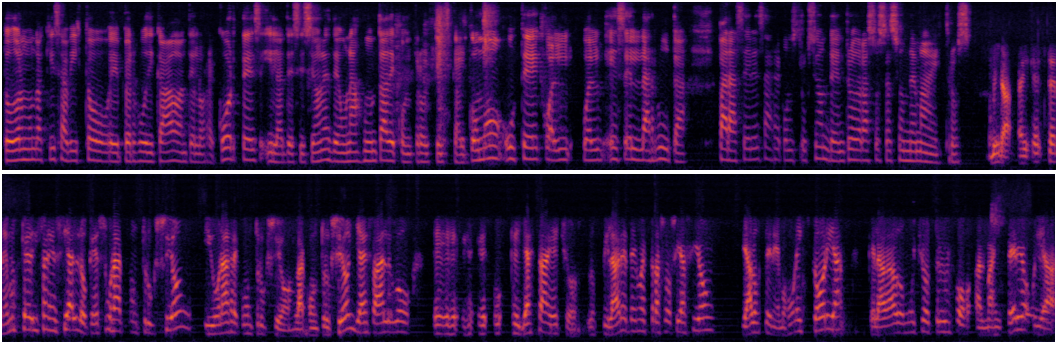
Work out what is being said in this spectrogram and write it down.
todo el mundo aquí se ha visto eh, perjudicado ante los recortes y las decisiones de una Junta de Control Fiscal. ¿Cómo usted, cuál, cuál es la ruta para hacer esa reconstrucción dentro de la Asociación de Maestros? Mira, eh, tenemos que diferenciar lo que es una construcción y una reconstrucción. La construcción ya es algo eh, eh, eh, que ya está hecho. Los pilares de nuestra asociación ya los tenemos. Una historia que le ha dado mucho triunfo al magisterio y a,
